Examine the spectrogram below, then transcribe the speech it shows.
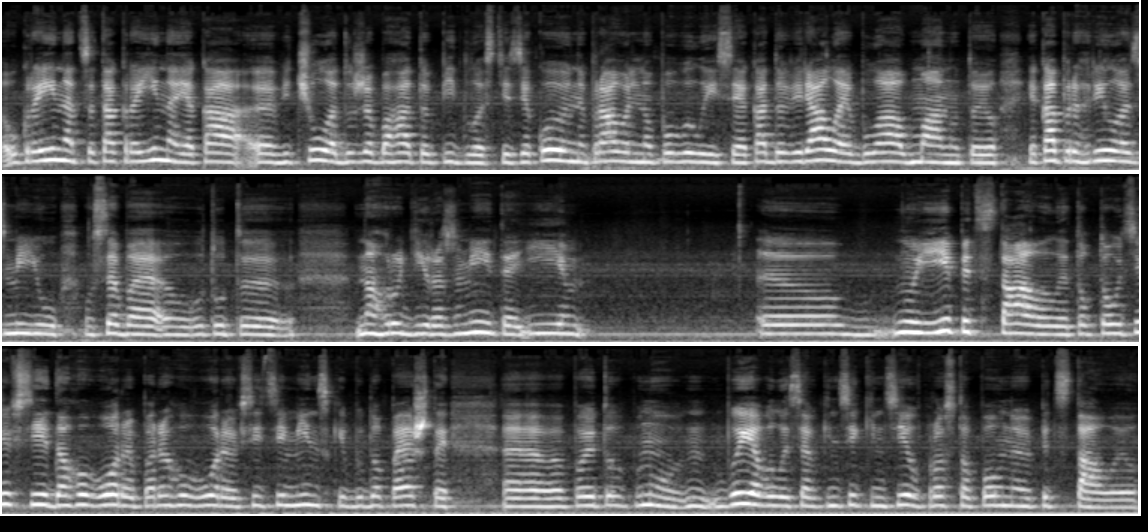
Україна це та країна, яка е, відчула дуже багато підлості, з якою неправильно повелися, яка довіряла і була обманутою, яка пригріла змію у себе е, тут на груді, розумієте? І е, ну, її підставили. Тобто оці всі договори, переговори, всі ці Мінські, Будапешти е, ну, виявилися в кінці кінців просто повною підставою.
